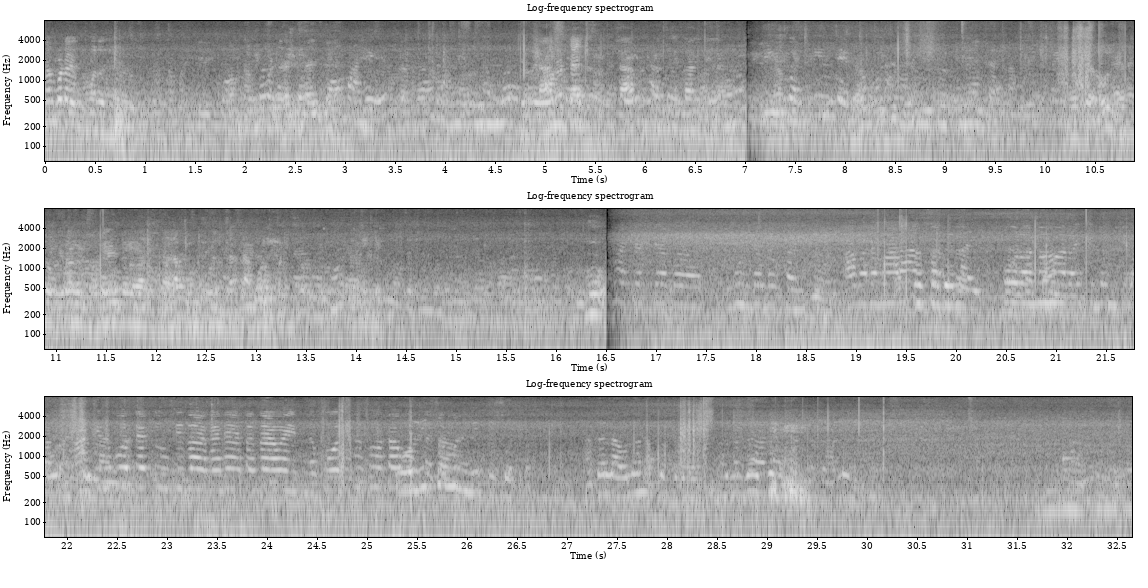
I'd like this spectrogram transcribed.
आम्हाला मारा पोरांना मारायची तुमची जागा नाही आता जावा इथनं. पोलीस स्वतः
